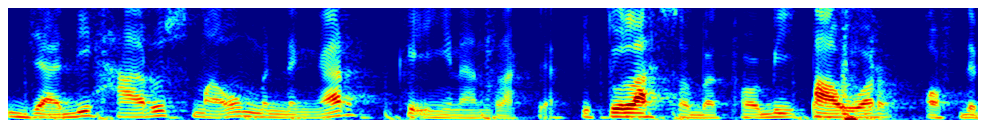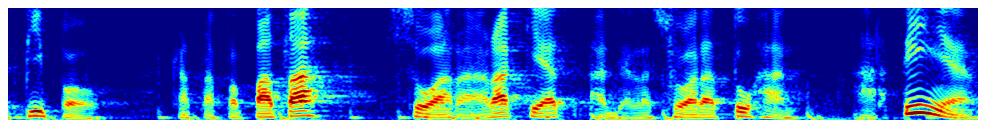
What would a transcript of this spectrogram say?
jadi harus mau mendengar keinginan rakyat. Itulah Sobat Fobi, power of the people. Kata pepatah, suara rakyat adalah suara Tuhan. Artinya,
